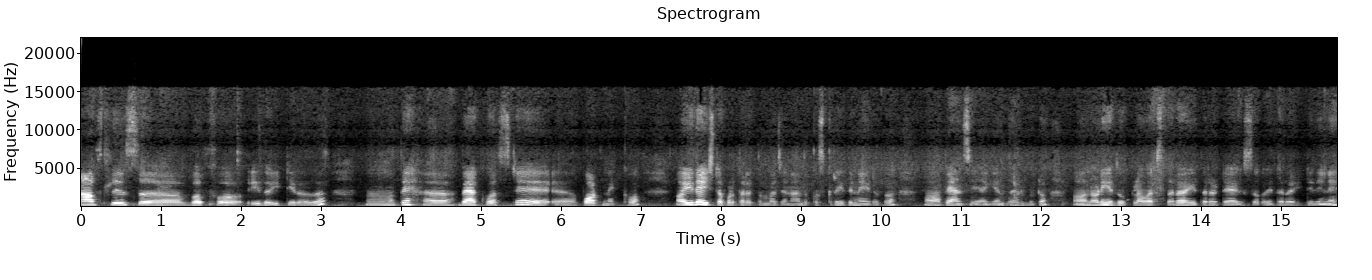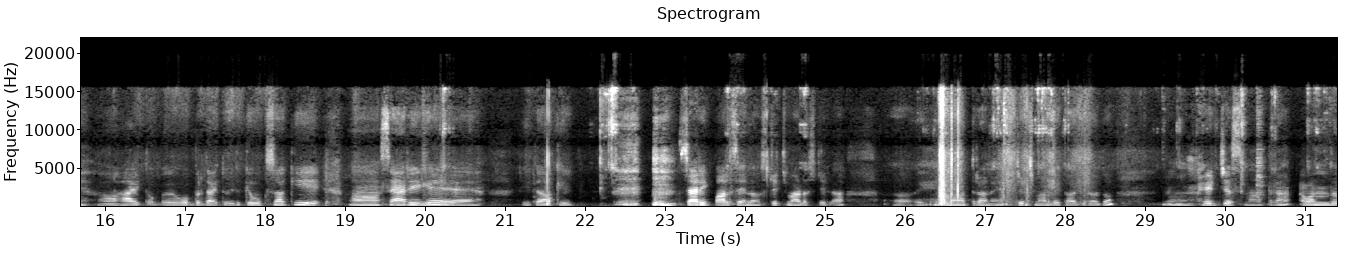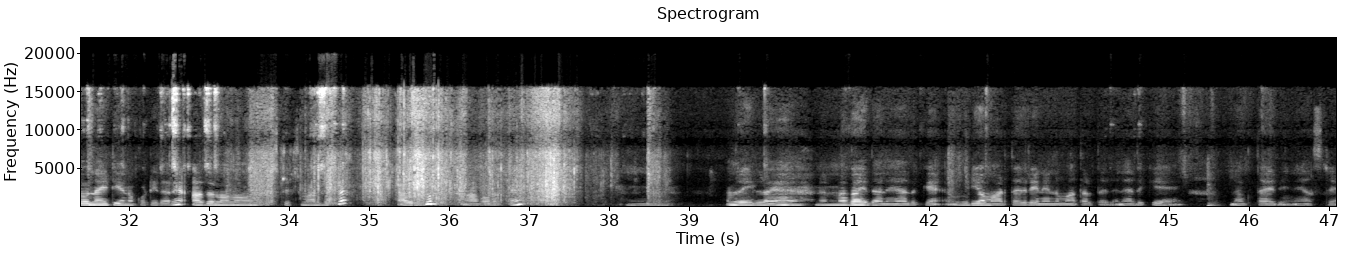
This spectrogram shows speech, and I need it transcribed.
half sleeves puff ಇದು ಇಟ್ಟಿರೋದು. ಮತ್ತು ಬ್ಯಾಕು ಅಷ್ಟೇ ಪಾಟ್ ನೆಕ್ಕು ಇದೇ ಇಷ್ಟಪಡ್ತಾರೆ ತುಂಬ ಜನ. ಅದಕ್ಕೋಸ್ಕರ ಇದನ್ನೇ ಇಡೋದು. ಫ್ಯಾನ್ಸಿಯಾಗಿ ಅಂತ ಹೇಳ್ಬಿಟ್ಟು. ನೋಡಿ, ಇದು ಫ್ಲವರ್ಸ್ ಥರ ಈ ಥರ ಟ್ಯಾಗ್ಸ್ ಈ ಥರ ಇಟ್ಟಿದ್ದೀನಿ. ಆಯಿತು. ಒಬ್ರದ್ದಾಯಿತು. ಇದಕ್ಕೆ ಉಕ್ಸ್ ಹಾಕಿ ಸ್ಯಾರಿಗೆ ಇದು ಹಾಕಿ, ಸ್ಯಾರಿಗೆ ಪಾಲ್ಸ್ ಏನು ಸ್ಟಿಚ್ ಮಾಡೋಷ್ಟಿಲ್ಲ ಇದು ಮಾತ್ರನೇ ಸ್ಟಿಚ್ ಮಾಡಬೇಕಾಗಿರೋದು. ಹೆಡ್ಜಸ್ ಮಾತ್ರ. ಒಂದು ನೈಟಿ ಏನೋ ಕೊಟ್ಟಿದ್ದಾರೆ. ಅದನ್ನು ಸ್ಟಿಚ್ ಮಾಡಿಬಿಟ್ರೆ ಅವ್ರಿಗೂ ಆಗೋಗುತ್ತೆ. ಅಂದರೆ ಇಲ್ಲೇ ನನ್ನ ಮಗ ಇದ್ದಾನೆ, ಅದಕ್ಕೆ ವಿಡಿಯೋ ಮಾಡ್ತಾಯಿದ್ರೆ ಏನೇನು ಮಾತಾಡ್ತಾ ಇದ್ದಾನೆ, ಅದಕ್ಕೆ ನಗ್ತಾ ಇದ್ದೀನಿ ಅಷ್ಟೇ.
